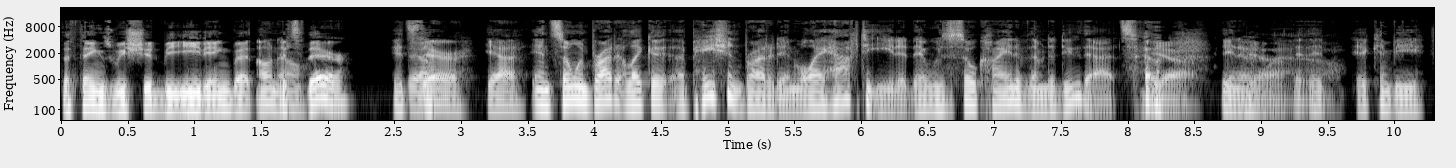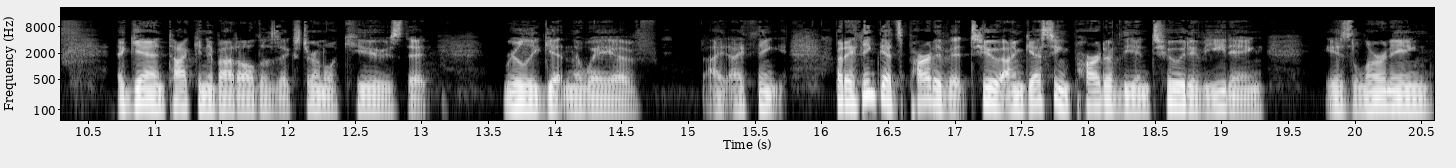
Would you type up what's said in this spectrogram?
the things we should be eating, but Oh, no. it's there. It's Yeah. there. Yeah. And someone brought it, like a, a patient brought it in. Well, I have to eat it. It was so kind of them to do that. So, Yeah, you know, Yeah. it, it, it can be, again, talking about all those external cues that really get in the way of, I, I think, but I think that's part of it too. I'm guessing part of the intuitive eating is learning,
